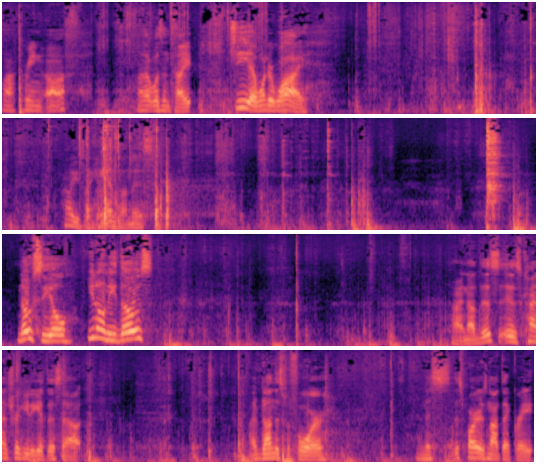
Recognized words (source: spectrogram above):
Lock ring off. Oh, that wasn't tight. Gee, I wonder why. I'll use my hands on this. No seal. You don't need those. Alright, now this is kind of tricky to get this out. I've done this before. And this, this part is not that great.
